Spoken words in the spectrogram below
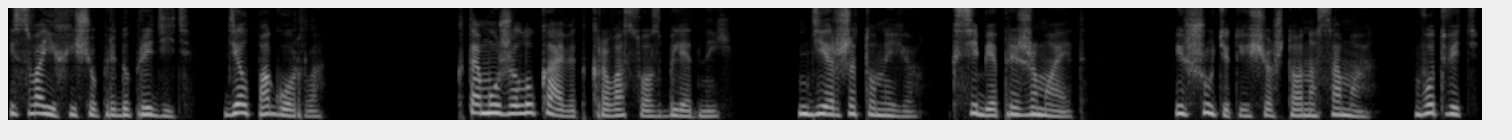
и своих еще предупредить. Дел по горло. К тому же лукавит кровосос бледный. Держит он ее, к себе прижимает. И шутит еще, что она сама. Вот ведь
